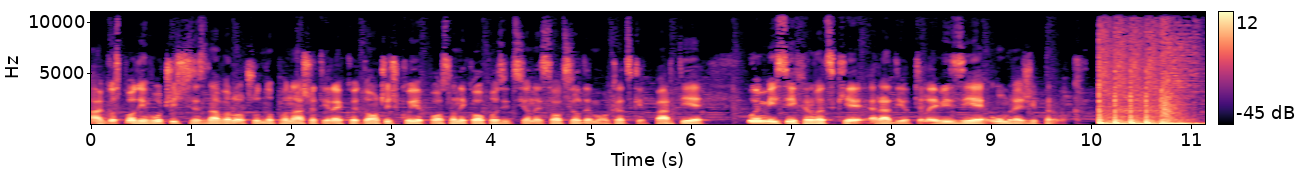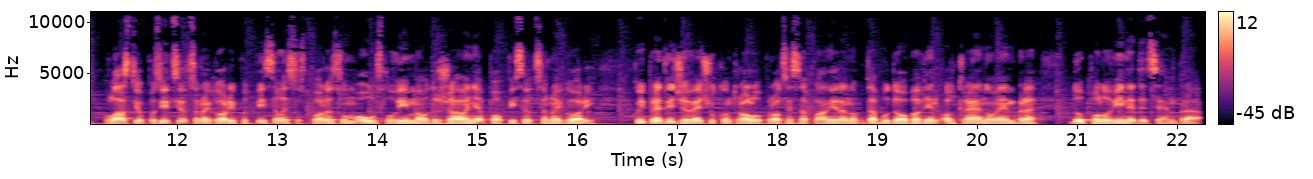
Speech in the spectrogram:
A gospodin Vučić se zna vrlo čudno ponašati, rekao je Dončić koji je poslanik opozicione socijaldemokratske partije u emisiji Hrvatske radiotelevizije u mreži prvog. Vlasti opozicije u Crnoj Gori potpisale su sporazum o uslovima održavanja popisa u Crnoj Gori, koji predviđa veću kontrolu procesa planiranog da bude obavljen od kraja novembra do polovine decembra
